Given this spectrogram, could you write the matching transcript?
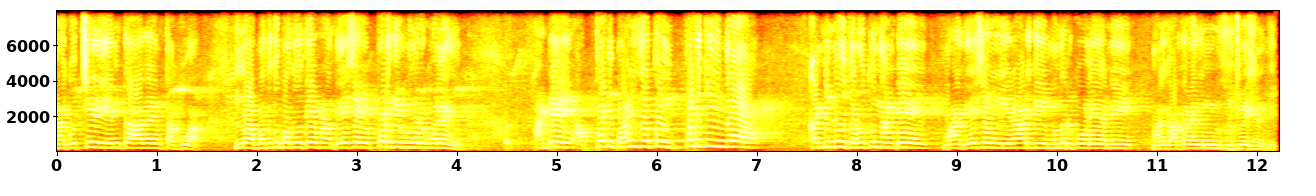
మనకు వచ్చేది ఎంత ఆదాయం తక్కువ. ఇలా బతుకు బతుకుతే మన దేశం ఎప్పటికీ ముందరకోలేదు అంటే అప్పటి బానిసతో ఇప్పటికీ ఇంకా కంటిన్యూ జరుగుతుందంటే మన దేశం ఏనాటికి ముందరుకోలేదని మనకు అర్థమైన సిచ్యువేషన్ ఇది.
